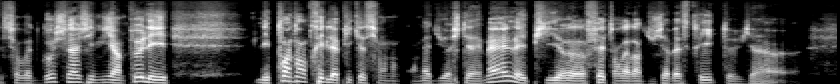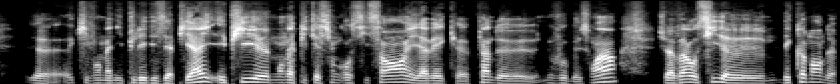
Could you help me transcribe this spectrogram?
sur votre gauche là, j'ai mis un peu les points d'entrée de l'application. Donc on a du HTML et puis en fait on va avoir du JavaScript via euh, qui vont manipuler des API. Et puis, euh, mon application grossissant et avec euh, plein de nouveaux besoins, je vais avoir aussi des commandes,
